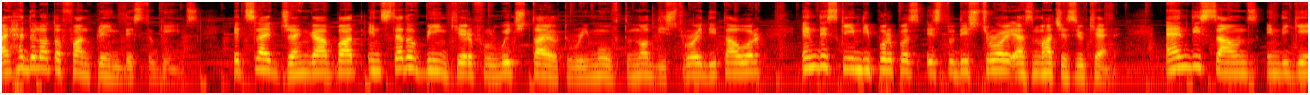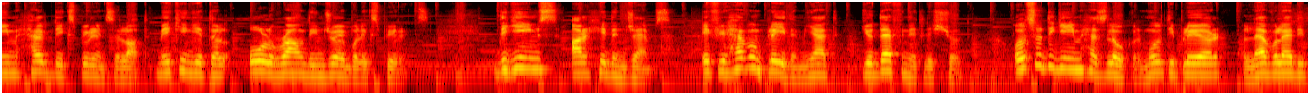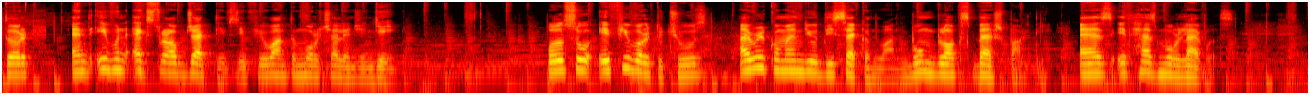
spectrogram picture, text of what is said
I had a lot of fun playing these two games. It's like Jenga, but instead of being careful which tile to remove to not destroy the tower, in this game the purpose is to destroy as much as you can. And the sounds in the game help the experience a lot, making it an all-round enjoyable experience. The games are hidden gems. If you haven't played them yet, you definitely should. Also the game has local multiplayer, a level editor and even extra objectives if you want a more challenging game. Also, if you were to choose, I recommend you the second one, Boom Blox Bash Party, as it has more levels.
